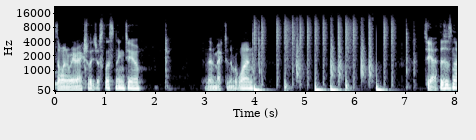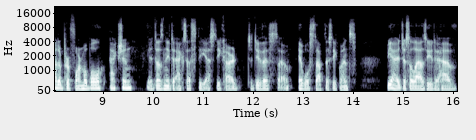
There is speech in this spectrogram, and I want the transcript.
the one we were actually just listening to. And then back to number one. So yeah, this is not a performable action. It does need to access the SD card to do this, so it will stop the sequence. Yeah, it just allows you to have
